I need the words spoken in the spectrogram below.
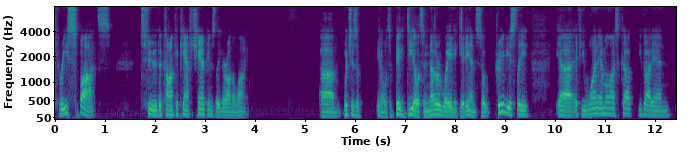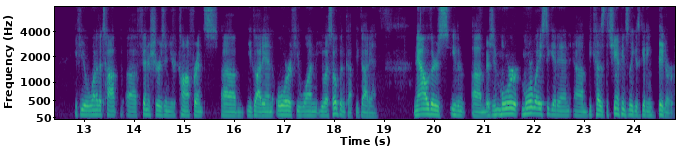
three spots to the Concacaf Champions League are on the line, um, which is a you know it's a big deal. It's another way to get in. So previously, uh, if you won MLS Cup, you got in. If you were one of the top uh, finishers in your conference, um, you got in. Or if you won US Open Cup, you got in. Now there's even um, there's more more ways to get in um, because the Champions League is getting bigger.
